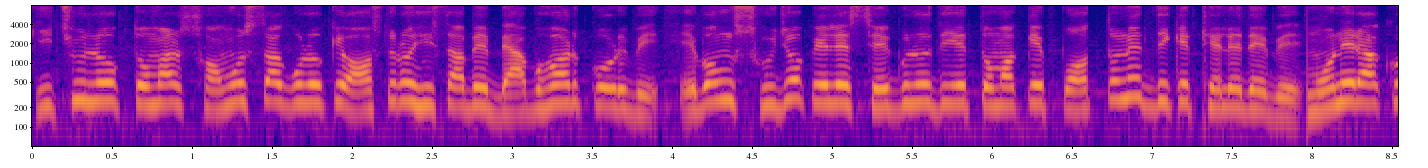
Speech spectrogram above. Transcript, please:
কিছু লোক তোমার সমস্যাগুলোকে অস্ত্র হিসাবে ব্যবহার করবে এবং সুযোগ পেলে সেগুলো দিয়ে তোমাকে পতনের দিকে ঠেলে দেবে। মনে রাখো,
